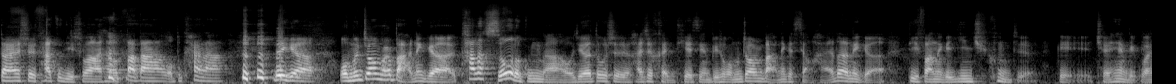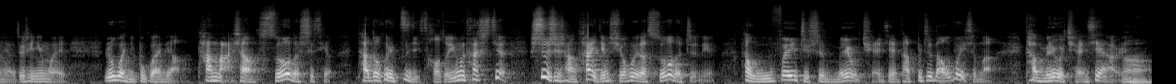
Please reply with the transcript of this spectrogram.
当然是他自己说啊，他说爸爸我不看啦。那个我们专门把那个它的所有的功能啊，我觉得都是还是很贴心。比如说我们专门把那个小孩的那个地方那个音区控制给权限给关掉，就是因为如果你不关掉，它马上所有的事情它都会自己操作，因为它是这事实上它已经学会了所有的指令，它无非只是没有权限，它不知道为什么它没有权限而已。啊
